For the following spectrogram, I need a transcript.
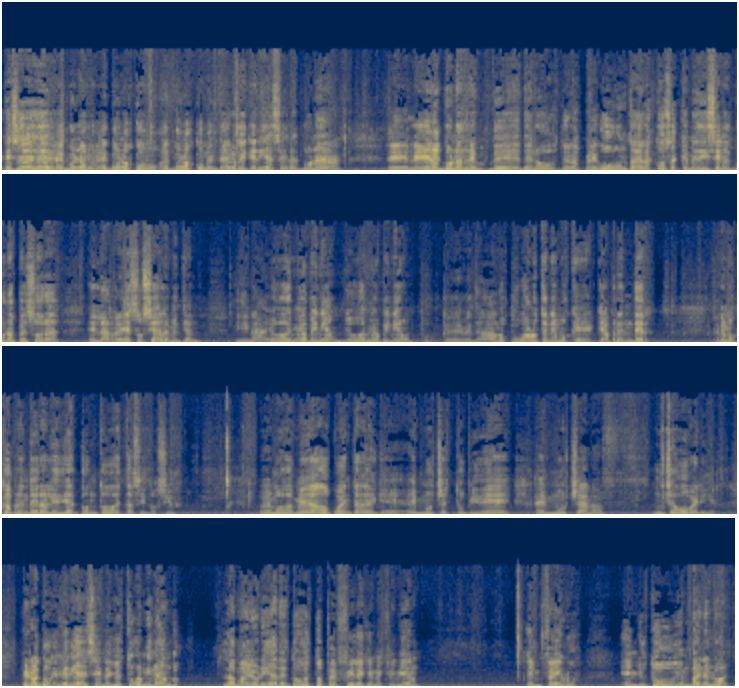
Eso es eh, algunos, algunos, algunos comentarios que quería hacer, alguna, eh, leer algunas de, los, las preguntas, de las cosas que me dicen algunas personas en las redes sociales, ¿me entiendes? Y nada, yo doy mi opinión, yo doy mi opinión, porque de verdad los cubanos tenemos que, que aprender, tenemos que aprender a lidiar con toda esta situación. Hemos, me he dado cuenta de que hay mucha estupidez, hay mucha, mucha bobería. Pero algo que quería decirle, yo estuve mirando la mayoría de todos estos perfiles que me escribieron en Facebook, en YouTube y en varios lugares.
